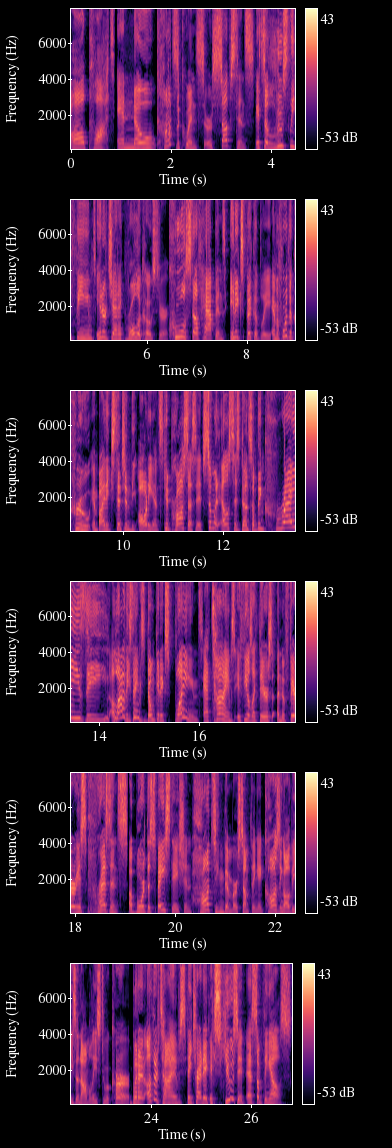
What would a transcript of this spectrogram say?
all plot and no consequence or substance. It's a loosely themed, energetic roller coaster. Cool stuff happens inexplicably, and before the crew, and by the extension the audience, can process it, someone else has done something crazy. A lot of these things don't get explained. At times, it feels like there's a nefarious presence aboard the space station haunting them or something and causing all these anomalies to occur. But at other times, they try to excuse it as something else.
